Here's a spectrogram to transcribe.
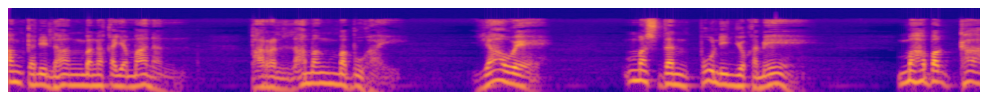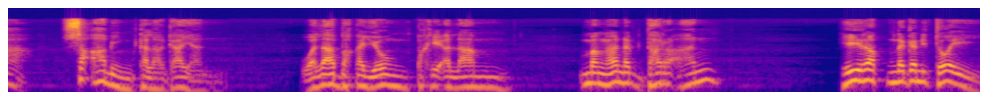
ang kanilang mga kayamanan para lamang mabuhay. Yahweh, masdan po ninyo kami. Mahabag ka sa aming kalagayan. Wala ba kayong pakialam, mga nagdaraan? Hirap na ganito'y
